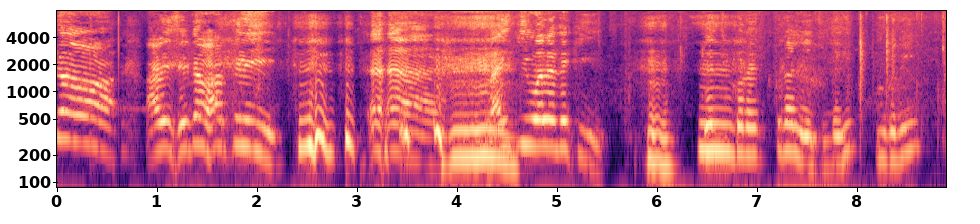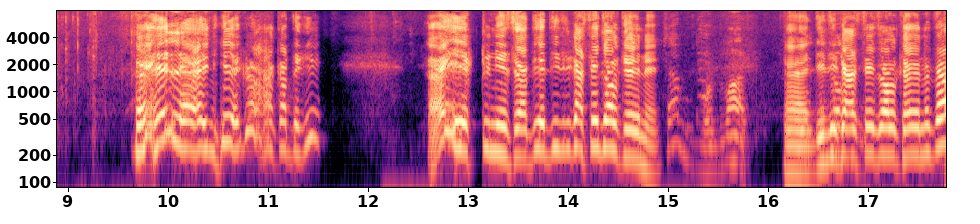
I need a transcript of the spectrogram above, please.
তো আমি সেটা ভাবছি। ভাই কি বলে দেখি? কোথায় কোথায় নিয়েছি দেখি মুখে দেখি। লেই নিয়ে একটু আঁকা দেখি। এই একটু নিয়েছে আর দিয়ে দিদির কাছ থেকে জল খেয়ে নে। সব বদমাস। হ্যাঁ দিদির কাছ থেকে জল খেয়ে নে তো।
